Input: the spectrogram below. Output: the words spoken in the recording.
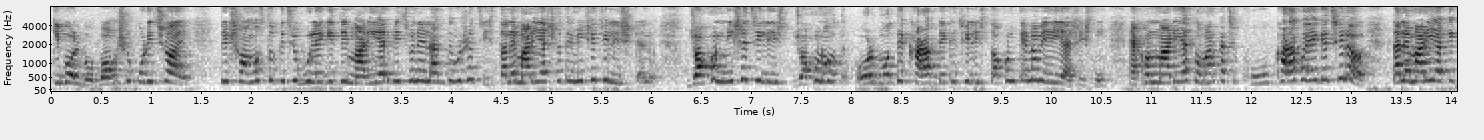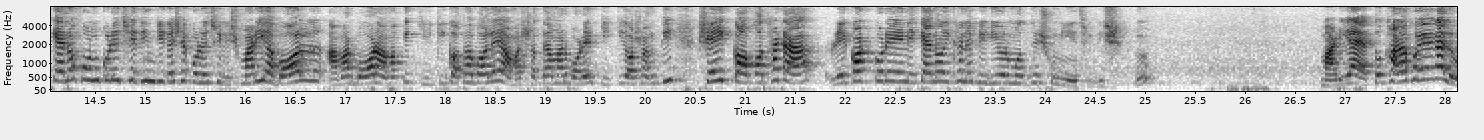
কি বলব, বংশ পরিচয়, তুই সমস্ত কিছু ভুলে গিয়ে তুই মারিয়ার পিছনে লাগতে বসেছিস? তাহলে মারিয়ার সাথে মিশেছিলিস কেন? যখন মিশেছিলিস, যখন ওর মধ্যে খারাপ দেখেছিলিস, তখন কেন বেরিয়ে আসিসনি? এখন মারিয়া তোমার কাছে খুব খারাপ হয়ে গেছিল? তাহলে মারিয়াকে কেন ফোন করে সেদিন জিজ্ঞাসা করেছিলিস? মারিয়া, বল, আমার বর আমাকে কি কি কথা বলে, আমার সাথে আমার বরের কি কি অশান্তি? সেই কথাটা রেকর্ড করে এনে কেন এখানে ভিডিওর মধ্যে শুনিয়েছিলিস? হুম? মারিয়া, এত খারাপ হয়ে গেল?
